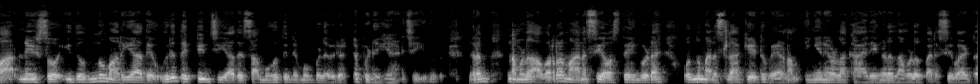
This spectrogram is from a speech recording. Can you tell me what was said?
പാർട്ട്നേഴ്സോ ഇതൊന്നും അറിയാതെ ഒരു തെറ്റും ചെയ്യാതെ സമൂഹത്തിന്റെ മുമ്പിൽ അവർ ഒറ്റപ്പെടുകയാണ് ചെയ്യുന്നത്. അന്നേരം നമ്മൾ അവരുടെ മാനസികാവസ്ഥയും കൂടെ ഒന്ന് മനസ്സിലാക്കിയിട്ട് വേണം ഇങ്ങനെയുള്ള കാര്യങ്ങൾ നമ്മൾ പരസ്യമായിട്ട്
